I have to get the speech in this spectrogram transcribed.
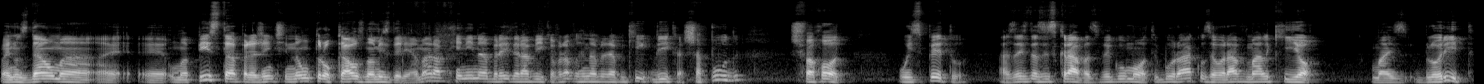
vai nos dar uma é, é uma pista para a gente não trocar os nomes dele. Amarav Kenina Breideravika, Vika, Shapud, Shfahot, o espeto, as leis das escravas, Vegumot. E buracos é Orav Malkió, mas Blorit,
